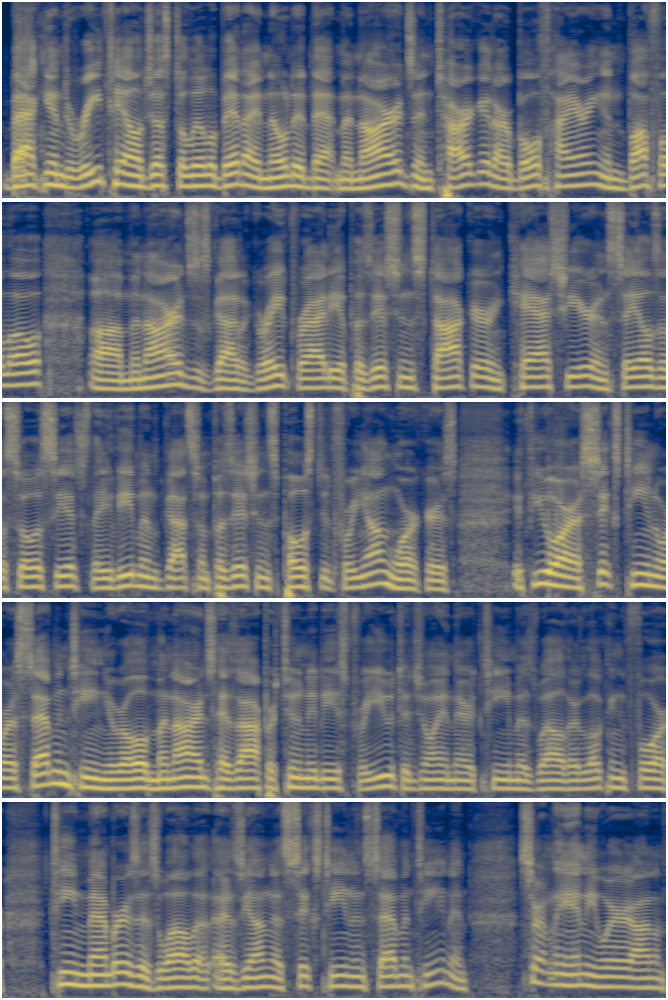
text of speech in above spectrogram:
Back into retail just a little bit, I noted that Menards and Target are both hiring in Buffalo. Uh, Menards has got a great variety of positions stocker and cashier and sales associates. They've even got some positions posted for young workers. If you are a 16 or a 17 year old, Menards has opportunities for you to join their team as well. They're looking for team members as well as young as 16 and 17, and certainly anywhere on,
